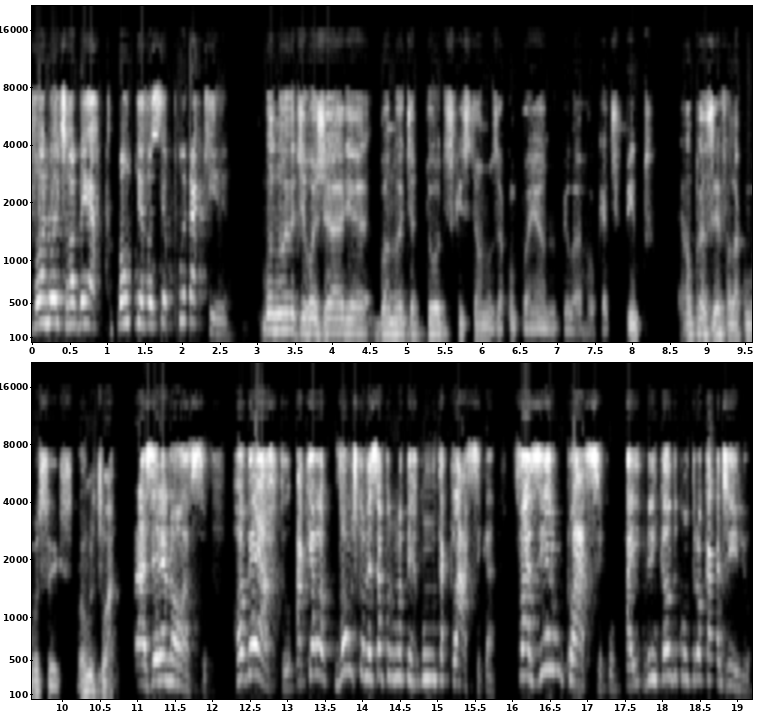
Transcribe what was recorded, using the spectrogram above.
Boa noite, Roberto. Bom ter você por aqui. Boa noite, Rogéria. Boa noite a todos que estão nos acompanhando pela Roquete Pinto. É um prazer falar com vocês. Vamos lá. Prazer é nosso. Roberto, aquela, vamos começar por uma pergunta clássica. Fazer um clássico, aí brincando com o trocadilho,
